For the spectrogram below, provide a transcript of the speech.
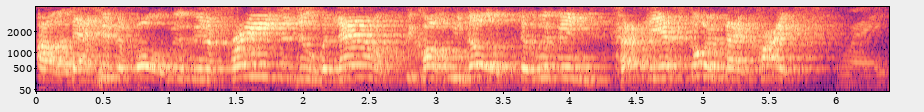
uh, that heretofore we've been afraid to do, but now because we know that we've been carefully escorted by Christ, right.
